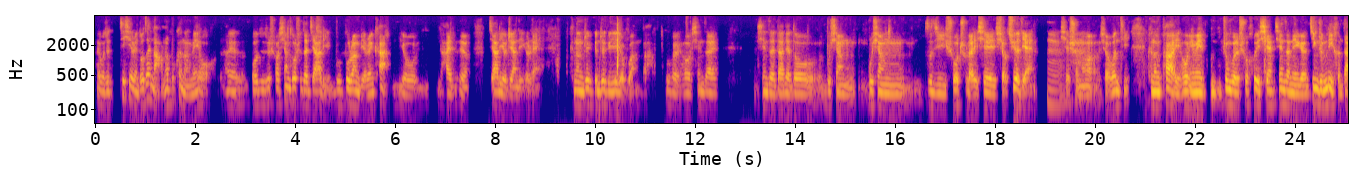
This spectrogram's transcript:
哎，我觉得这些人都在哪儿呢？不可能没有。哎，我就是好像都是在家里，不不让别人看，有孩子家里有这样的一个人，可能这跟这个也有关吧。不过以后现在，现在大家都不想不想自己说出来一些小缺点，嗯，一些什么小问题，可能怕以后因为中国的社会现现在那个竞争力很大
